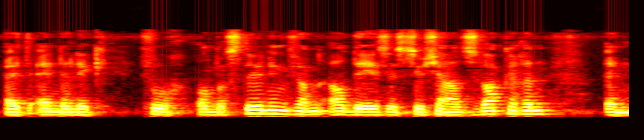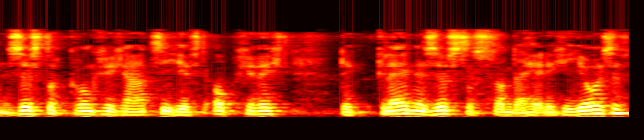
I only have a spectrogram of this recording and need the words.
uiteindelijk voor ondersteuning van al deze sociaal zwakkeren een zustercongregatie heeft opgericht, de kleine zusters van de heilige Jozef,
